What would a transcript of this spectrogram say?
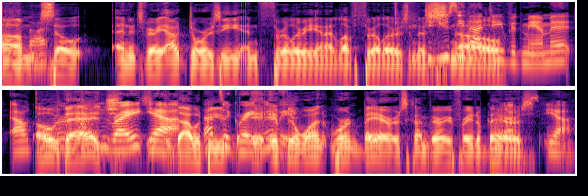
Um so and it's very outdoorsy and thrillery and i love thrillers and there's Did you snow see that David Mamet outdoor oh the edge one, right? Yeah. that would That's be a great if movie. there weren't, weren't bears 'cause i'm very afraid of bears Yeah.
